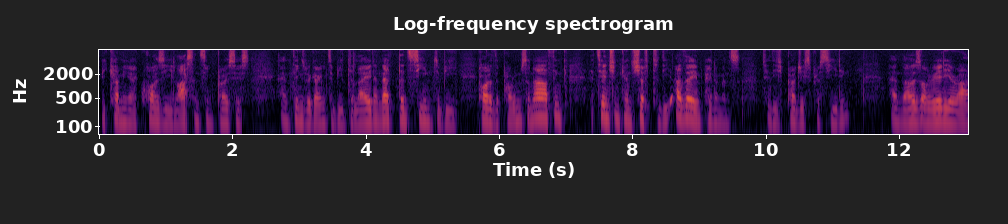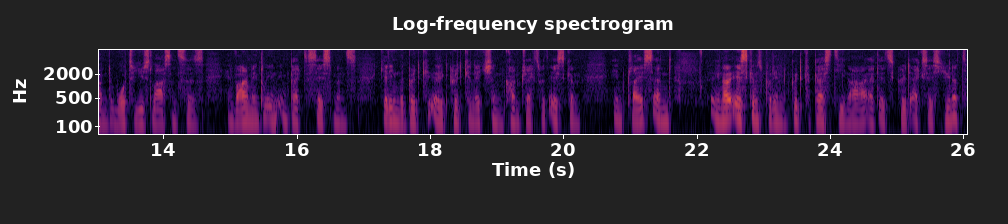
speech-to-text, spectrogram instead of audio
becoming a quasi licensing process and things were going to be delayed, and that did seem to be part of the problem. So now I think attention can shift to the other impediments to these projects proceeding, and those are really around water use licenses, environmental in impact assessments, getting the grid, uh, grid connection contracts with Eskom in place, and you know Eskom's put in good capacity now at its grid access unit.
